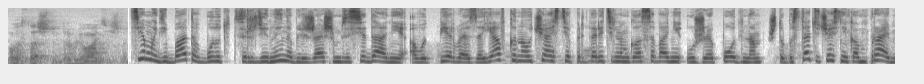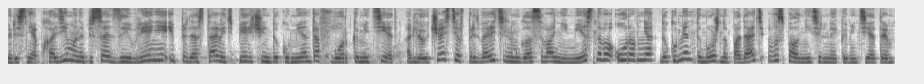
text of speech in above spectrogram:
ну, достаточно проблематично. Темы дебатов будут утверждены на ближайшем заседании, а вот первая заявка на участие в предварительном голосовании уже подана. Чтобы стать участником праймерис, необходимо написать заявление и предоставить перечень документов в оргкомитет. А для участия в предварительном голосовании местного уровня документы можно подать в исполнительные комитеты.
